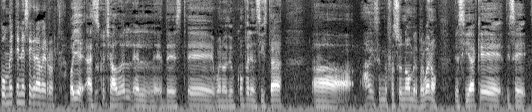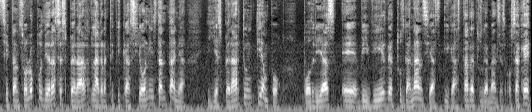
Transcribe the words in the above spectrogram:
cometen ese grave error. Oye, ¿has escuchado el, el de este, bueno, de un conferencista, uh, ay, se me fue su nombre, pero bueno, decía que, dice, si tan solo pudieras esperar la gratificación instantánea y esperarte un tiempo, podrías eh, vivir de tus ganancias y gastar de tus ganancias. O sea que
